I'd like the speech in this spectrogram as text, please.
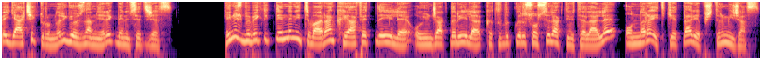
ve gerçek durumları gözlemleyerek benimseteceğiz. Henüz bebekliklerinden itibaren kıyafetleriyle, oyuncaklarıyla, katıldıkları sosyal aktivitelerle onlara etiketler yapıştırmayacağız.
